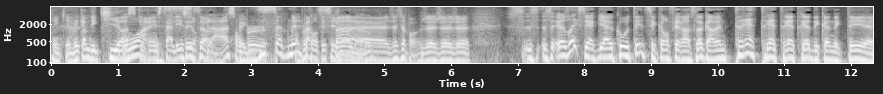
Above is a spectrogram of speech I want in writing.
Fait qu'il y avait comme des kiosques qui étaient installés sur ça. place. On Fait peut, 17 000 on peut compter ces gens-là. euh, je sais pas. Je, je, je, c'est- vrai que c'est il y a un côté de ces conférences-là quand même très très très très déconnecté euh,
